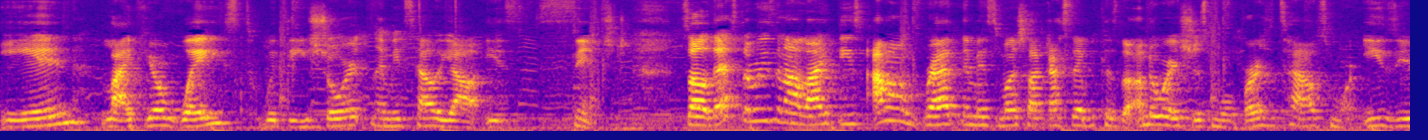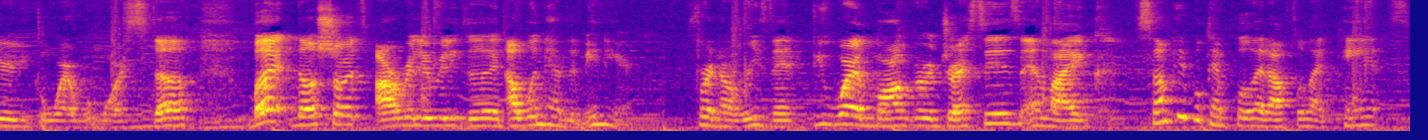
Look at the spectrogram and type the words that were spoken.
in like your waist with these shorts. Let me tell y'all is cinched so that's the reason i like these i don't grab them as much like i said because the underwear is just more versatile it's more easier you can wear with more stuff but those shorts are really really good i wouldn't have them in here for no reason if you wear longer dresses and like some people can pull it off with like pants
